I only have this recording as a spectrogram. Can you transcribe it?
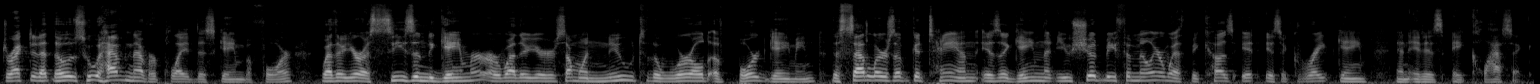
directed at those who have never played this game before. Whether you're a seasoned gamer or whether you're someone new to the world of board gaming, The Settlers of Catan is a game that you should be familiar with because it is a great game and it is a classic.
